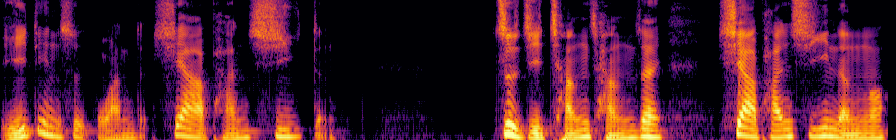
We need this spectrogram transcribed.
一定是完的。下盘吸等，自己常常在下盘吸能哦。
